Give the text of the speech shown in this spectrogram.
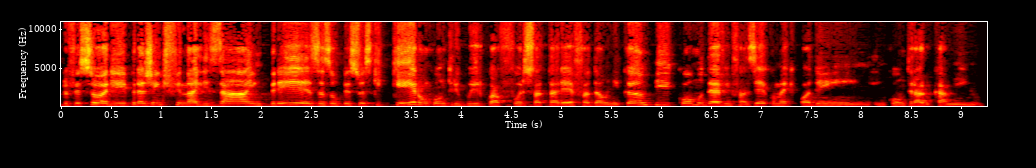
Professor, e para a gente finalizar, empresas ou pessoas que queiram contribuir com a força-tarefa da Unicamp, como devem fazer? Como é que podem encontrar o caminho?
